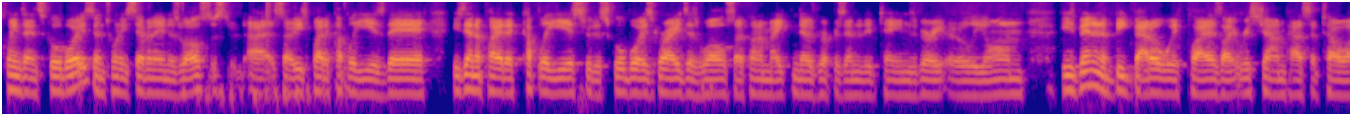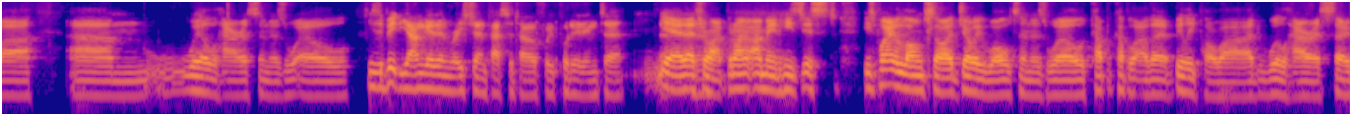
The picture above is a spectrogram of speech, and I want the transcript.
Queensland Schoolboys in 2017 as well. So, uh, so, he's played a couple of years there. He's then played a couple of years through the Schoolboys grades as well. So kind of making those representative teams very early on. He's been in a big battle with players like Reesjan Pasitoa, um, Will Harrison as well. He's a bit younger than Reesjan Pasitoa if we put it into. yeah, that's right. But I, I, mean, he's just he's played alongside Joey Walton as well, a couple couple of other Billy Pollard, Will Harris. So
